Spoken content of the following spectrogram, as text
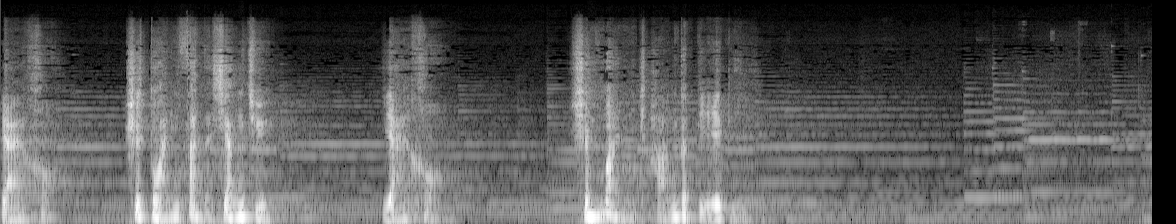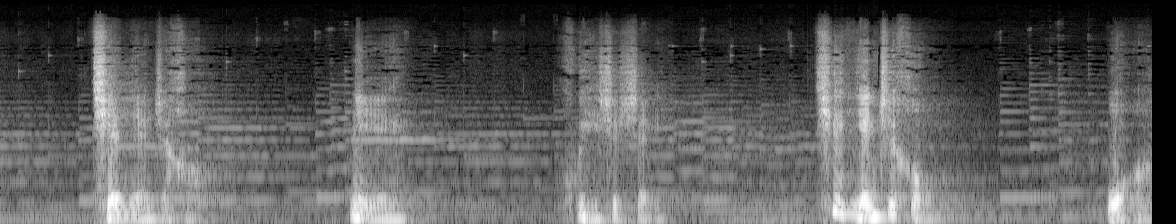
然后。是短暂的相聚，然后是漫长的别离。千年之后，你会是谁？千年之后，我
